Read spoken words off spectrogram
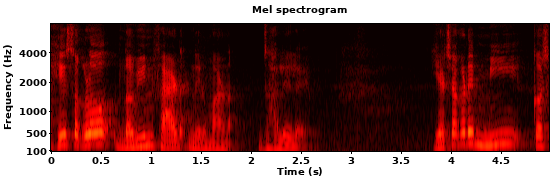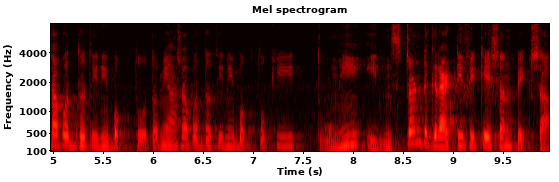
हे सगळं नवीन फॅड निर्माण झालेलं आहे. ह्याच्याकडे मी कशा पद्धतीने बघतो? तर मी अशा पद्धतीने बघतो की तुम्ही इन्स्टंट ग्रॅटिफिकेशनपेक्षा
